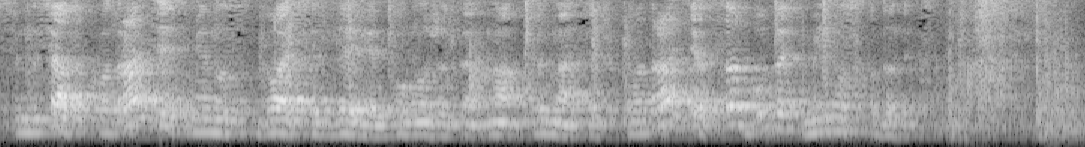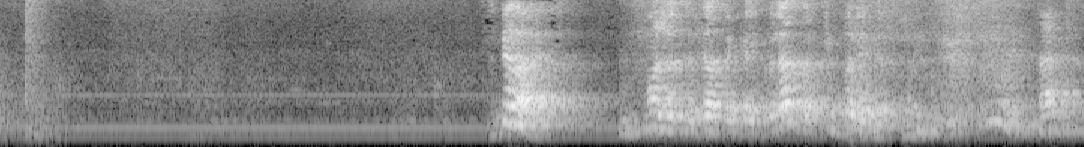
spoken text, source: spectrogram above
70 в квадраті мінус 29 помножити на 13 в квадраті, це буде мінус 1. Збігається. Можете взяти калькулятор і перевірити. Так?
